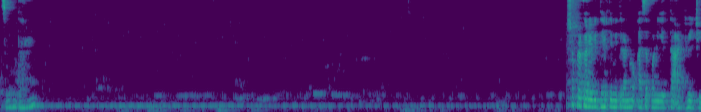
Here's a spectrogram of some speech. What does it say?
पाचवं उदाहरण. अशा प्रकारे विद्यार्थी मित्रांनो आज आपण इयत्ता आठवीची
